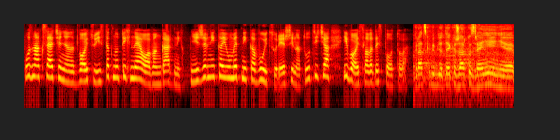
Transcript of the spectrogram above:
u znak sećanja na dvojicu istaknutih neoavangardnih književnika i umetnika Vujcu Rešina Tucića i Vojislava Despotova. Gradska biblioteka Žarko Zrenjanin je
